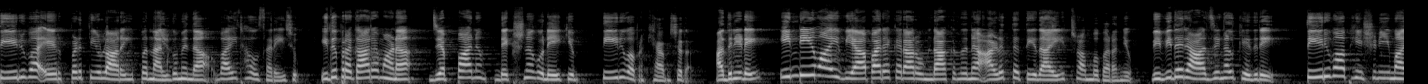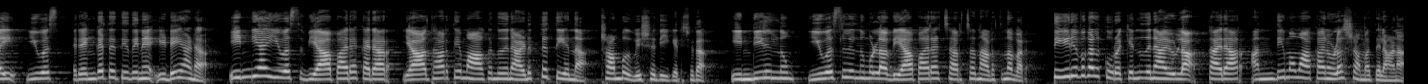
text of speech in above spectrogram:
തീരുവ ഏർപ്പെടുത്തിയുള്ള അറിയിപ്പ് നൽകുമെന്ന് വൈറ്റ് ഹൌസ് അറിയിച്ചു. ഇത് പ്രകാരമാണ് ജപ്പാനും ദക്ഷിണ കൊറിയയ്ക്കും തീരുവ പ്രഖ്യാപിച്ചത്. അതിനിടെ ഇന്ത്യയുമായി വ്യാപാര കരാർ ഉണ്ടാക്കുന്നതിന് അടുത്തെത്തിയതായി ട്രംപ് പറഞ്ഞു. വിവിധ രാജ്യങ്ങൾക്കെതിരെ തീരുവ ഭീഷണിയുമായി യു എസ് രംഗത്തെത്തിയതിന് ഇടെയാണ് ഇന്ത്യ യു എസ് വ്യാപാര കരാർ യാഥാർത്ഥ്യമാകുന്നതിനടുത്തെത്തിയെന്ന് ട്രംപ് വിശദീകരിച്ചത്. ഇന്ത്യയിൽ നിന്നും യു എസിൽ നിന്നുമുള്ള വ്യാപാര ചർച്ച നടത്തുന്നവർ തീരുവകൾ കുറയ്ക്കുന്നതിനായുള്ള കരാർ അന്തിമമാക്കാനുള്ള ശ്രമത്തിലാണ്.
